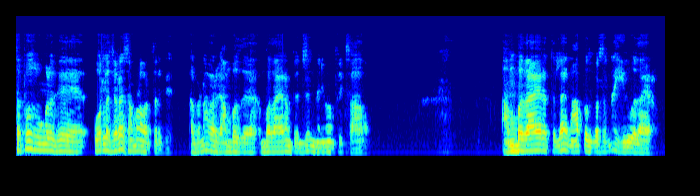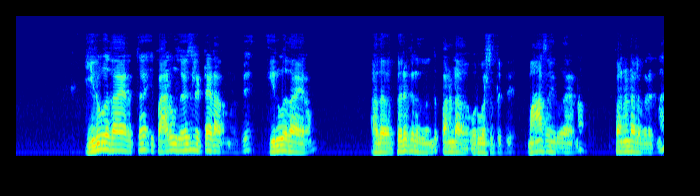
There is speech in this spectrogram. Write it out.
சப்போஸ் உங்களுக்கு ஒரு லட்ச ரூபா சம்பளம் ஒருத்தருக்கு அப்படின்னா அவருக்கு ஐம்பது ஐம்பதாயிரம் பென்ஷன் மினிமம் ஃபிக்ஸ் ஆகும். ஐம்பதாயிரத்தில் நாற்பது பர்சன்ட்னா இருபதாயிரம். இருபதாயிரத்தை இப்போ அறுபது வயசில் ரிட்டையர்ட் ஆகிறவங்களுக்கு இருபதாயிரம் அதை பெருக்கிறது வந்து பன்னெண்டாவது ஒரு வருஷத்துக்கு. மாதம் இருபதாயிரம்னா பன்னெண்டாவில் பிறகுனா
